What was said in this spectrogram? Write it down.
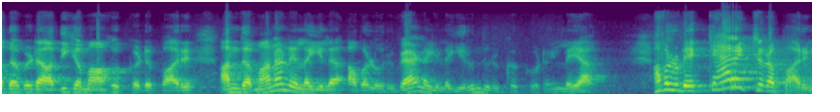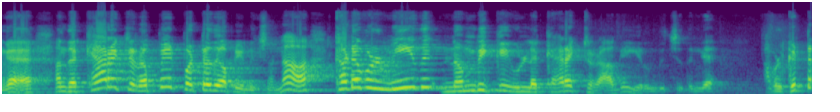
அதை விட அதிகமாக கொடுப்பாரு. அந்த மனநிலையில அவள் ஒரு வேலையில இருந்திருக்க கூடும் இல்லையா? அவளுடைய கேரக்டரை பாருங்க. அந்த கேரக்டர் அப்பேற்பட்டது அப்படின்னு சொன்னா கடவுள் மீது நம்பிக்கை உள்ள கேரக்டராக இருந்துச்சுதுங்க. அவள்கிட்ட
